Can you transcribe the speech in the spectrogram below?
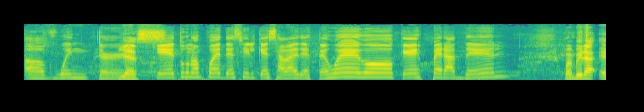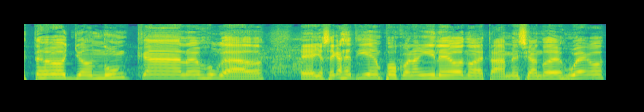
of Winter. Yes. ¿Qué tú nos puedes decir que sabes de este juego? ¿Qué esperas de él? Pues mira, este juego yo nunca lo he jugado. Eh, yo sé que hace tiempo Conan y Leo nos estaban mencionando del juego.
